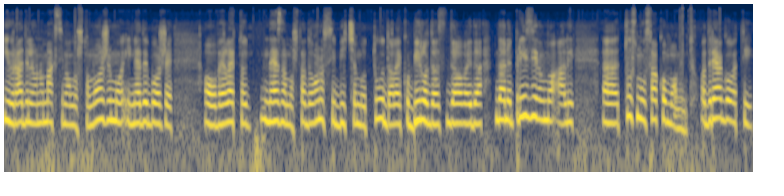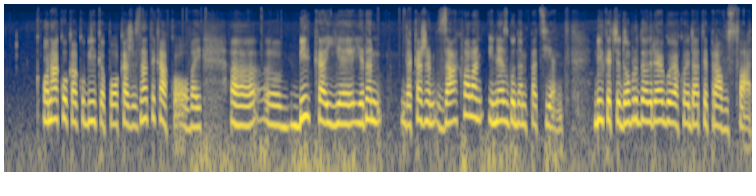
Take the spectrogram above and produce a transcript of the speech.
i uradili ono maksimalno što možemo i ne daj Bože ovaj, leto ne znamo šta donosi, bit ćemo tu, daleko bilo da, da, ovaj, da, da ne prizivamo, ali uh, tu smo u svakom momentu. Odreagovati onako kako biljka pokaže. Znate kako, ovaj, biljka je jedan da kažem, zahvalan i nezgodan pacijent. Biljka će dobro da odreaguje ako je date pravu stvar,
